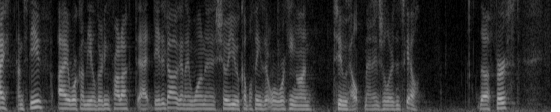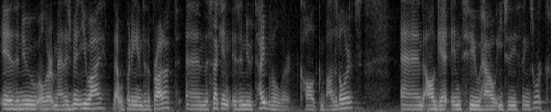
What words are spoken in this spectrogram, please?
Hi, I'm Steve. I work on the alerting product at Datadog, and I want to show you a couple things that we're working on to help manage alerts at scale. The first is a new alert management UI that we're putting into the product, and the second is a new type of alert called composite alerts, and I'll get into how each of these things work.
